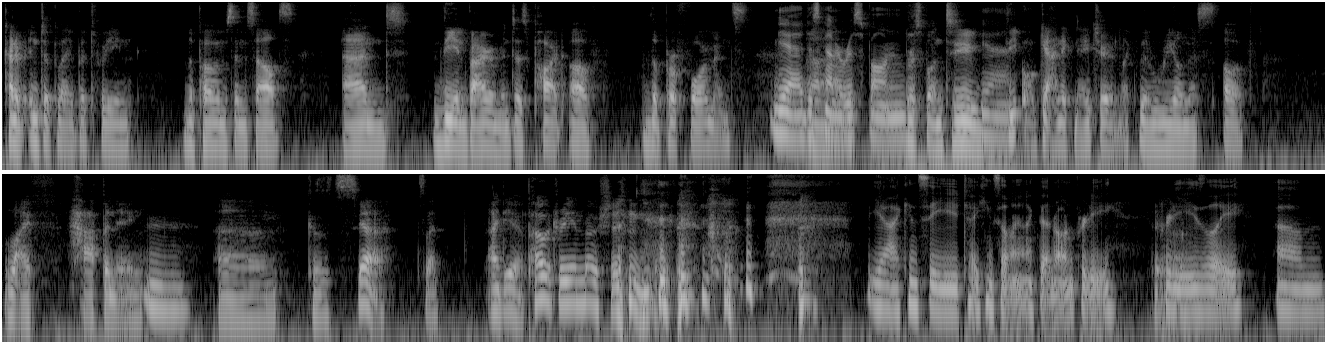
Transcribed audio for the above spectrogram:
kind of interplay between the poems themselves and the environment as part of the performance Yeah, just kind of Um, respond. respond to Yeah. the organic nature and like the realness of life happening Mm. Because it's yeah it's that idea poetry in motion Yeah, I can see you taking something like that on pretty pretty Yeah. easily. Um,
